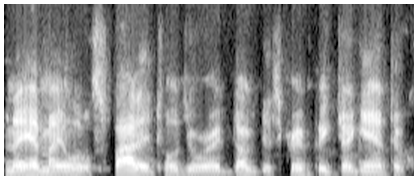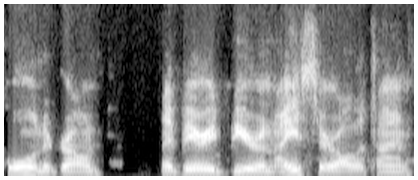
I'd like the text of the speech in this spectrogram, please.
And I had my little spot I told you where I dug this great big gigantic hole in the ground. I buried beer and ice there all the time.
